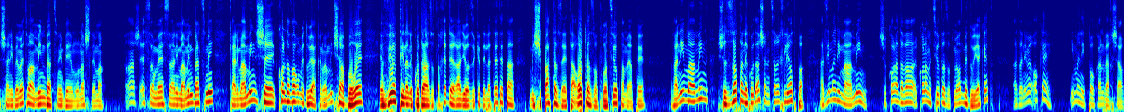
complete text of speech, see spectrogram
שאני באמת מאמין בעצמי באמונה שלמה. ממש עשר מעשר אני מאמין בעצמי, כי אני מאמין שכל דבר הוא מדויק, אני מאמין שהבורא הביא אותי לנקודה הזאת, לחדר רדיו הזה, כדי לתת את המשפט הזה, את האות הזאת, להוציא אותה מהפה, ואני מאמין שזאת הנקודה שאני צריך להיות בה. אז אם אני מאמין שכל הדבר, כל המציאות הזאת מאוד מדויקת, אז אני אומר, אוקיי, אם אני פה, כאן ועכשיו,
